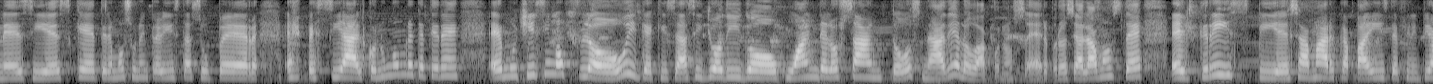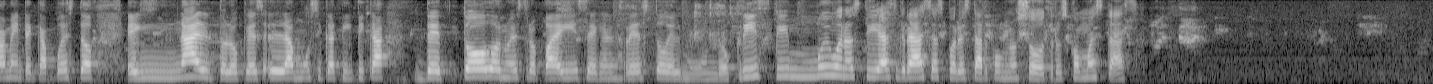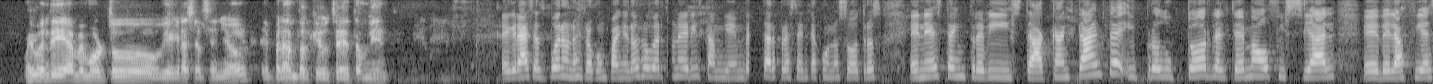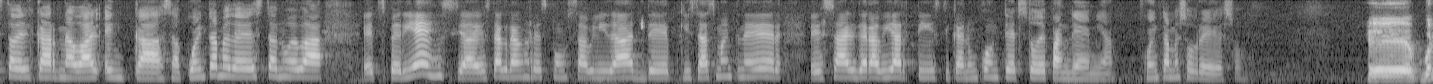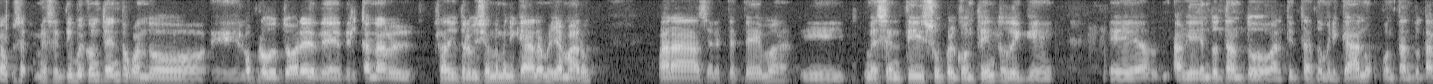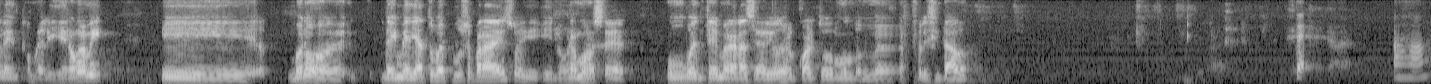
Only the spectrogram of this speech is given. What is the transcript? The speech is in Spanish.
y es que tenemos una entrevista súper especial con un hombre que tiene eh, muchísimo flow y que quizás si yo digo Juan de los Santos, nadie lo va a conocer, pero si hablamos de el Crispy, esa marca país definitivamente que ha puesto en alto lo que es la música típica de todo nuestro país en el resto del mundo. Crispy, muy buenos días, gracias por estar con nosotros. ¿Cómo estás? Muy buen día, mi amor, todo bien, gracias al Señor, esperando que ustedes también. Eh, gracias. Bueno, nuestro compañero Roberto Neris también va a estar presente con nosotros en esta entrevista. Cantante y productor del tema oficial eh, de la fiesta del carnaval en casa. Cuéntame de esta nueva experiencia, esta gran responsabilidad de quizás mantener esa algarabía artística en un contexto de pandemia. Cuéntame sobre eso. Eh, bueno, pues, me sentí muy contento cuando eh, los productores del canal Radio y Televisión Dominicana me llamaron para hacer este tema y me sentí súper contento de que eh, habiendo tantos artistas dominicanos con tanto talento, me eligieron a mí y bueno, de inmediato me puse para eso y, logramos hacer un buen tema, gracias a Dios, del cual todo el mundo me ha felicitado. Ajá.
